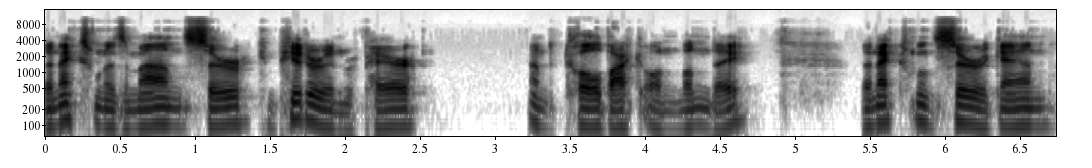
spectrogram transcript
The next one is a man, sir, computer in repair, and call back on Monday. The next one, sir, again,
